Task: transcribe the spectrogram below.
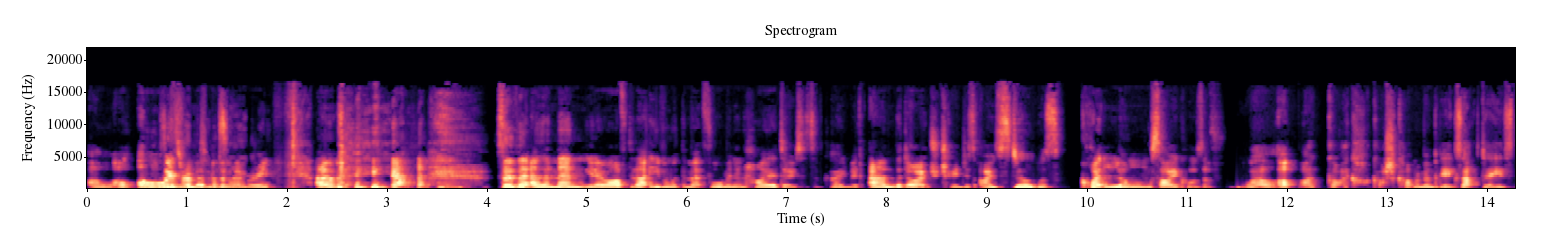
I'll, I'll always remember the cycle. memory. Um, yeah. So that, and then you know after that, even with the metformin and higher doses of Clomid and the dietary changes, I still was quite long cycles of well I, got, I gosh I can't remember the exact days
